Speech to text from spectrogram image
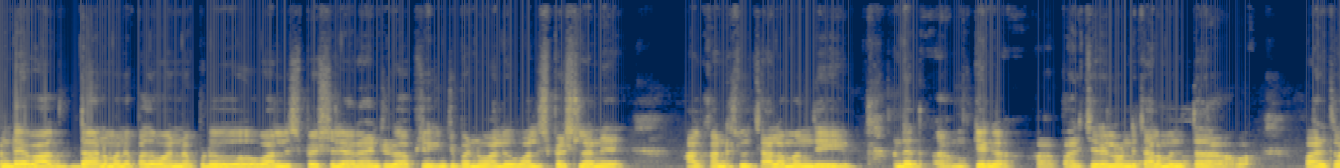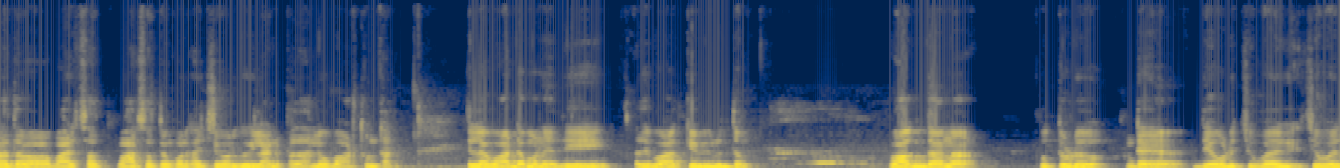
అంటే వాగ్దానం అనే పదం అన్నప్పుడు వాళ్ళు స్పెషల్ అనాయింటెడ్ అభిషేకించబడిన వాళ్ళు వాళ్ళు స్పెషల్ అనే ఆ కాంటెస్ట్లో చాలామంది అంటే ముఖ్యంగా పరిచర్యలో ఉండే చాలామంది త- వారి తర్వాత వారసత్వ వారసత్వం కొనసాగించే వరకు ఇలాంటి పదాలు వాడుతుంటారు. ఇలా వాడడం అనేది అది వాక్య విరుద్ధం. వాగ్దాన పుత్రుడు అంటే దేవుడు చివరి చివరి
